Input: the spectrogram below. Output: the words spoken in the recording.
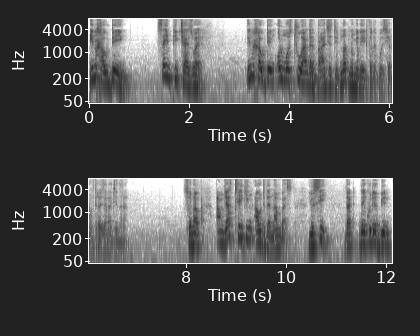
In Gauteng, same picture as well. In Gauteng, almost 200 branches did not nominate for the position of Treasurer General. So now, I'm just taking out the numbers. You see that there could have been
